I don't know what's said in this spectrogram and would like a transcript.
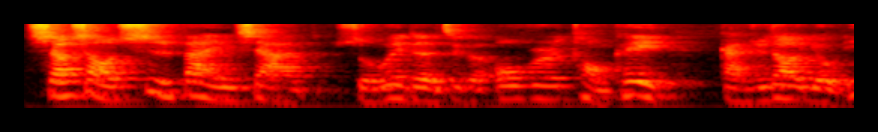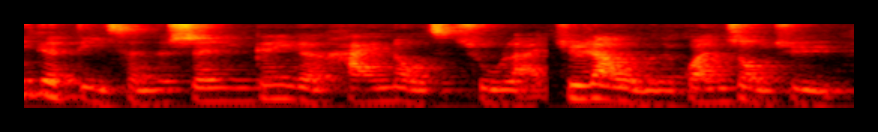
小小示范一下所谓的这个 overtone，可以感觉到有一个底层的声音跟一个 high notes 出来，去让我们的观众去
